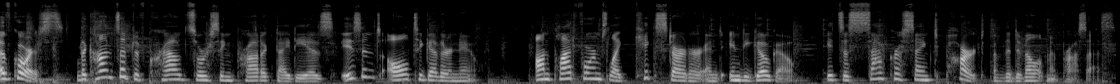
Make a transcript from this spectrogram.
Of course, the concept of crowdsourcing product ideas isn't altogether new. On platforms like Kickstarter and Indiegogo, it's a sacrosanct part of the development process.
